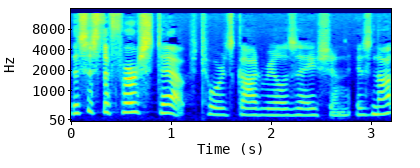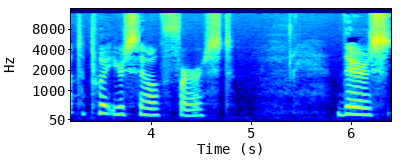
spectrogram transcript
This is the first step towards God realization, is not to put yourself first. There's,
